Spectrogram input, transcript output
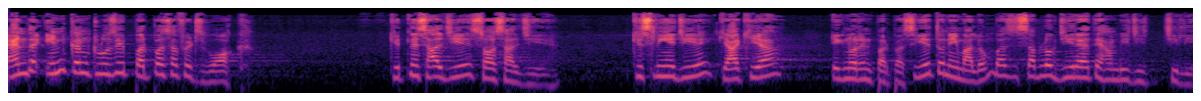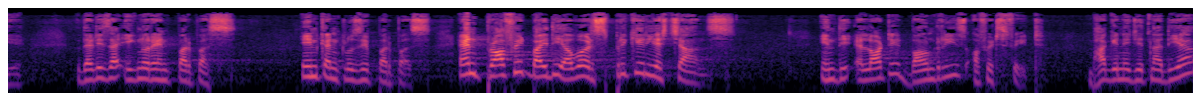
and the inconclusive purpose of its walk कितने साल जिए? सौ साल जिए। किस लिए जिए? क्या किया? इग्नोरेंट पर्पस ये तो नहीं मालूम, बस सब लोग जी रहे थे, हम भी जी जी लिए। That is the ignorant purpose inconclusive purpose and profit by the hours precarious chance in the allotted boundaries of its fate भाग्य ने जितना दिया,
